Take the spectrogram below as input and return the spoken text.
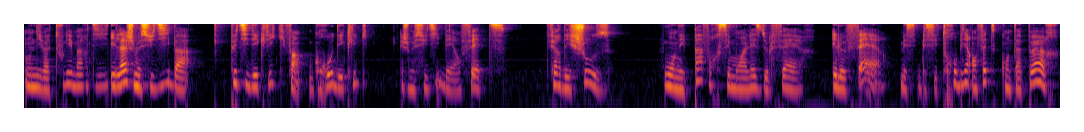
on y va tous les mardis. Et là je me suis dit bah petit déclic, enfin gros déclic, je me suis dit ben en fait faire des choses où on n'est pas forcément à l'aise de le faire et le faire, mais c'est trop bien. En fait, quand t'as peur,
